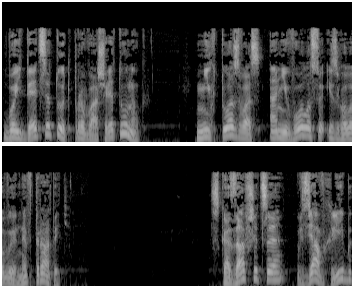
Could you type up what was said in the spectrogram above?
бо йдеться тут про ваш рятунок. Ніхто з вас ані волосу із голови не втратить. Сказавши це, взяв хліб,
